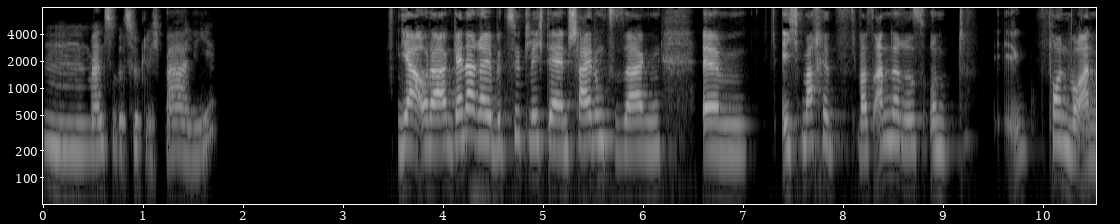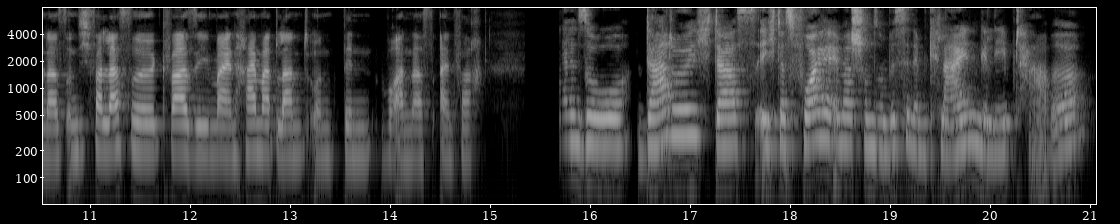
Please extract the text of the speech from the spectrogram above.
Hm, meinst du bezüglich Bali? Ja, oder generell bezüglich der Entscheidung zu sagen, ähm, ich mache jetzt was anderes und äh, von woanders und ich verlasse quasi mein Heimatland und bin woanders einfach. Also dadurch, dass ich das vorher immer schon so ein bisschen im Kleinen gelebt habe,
